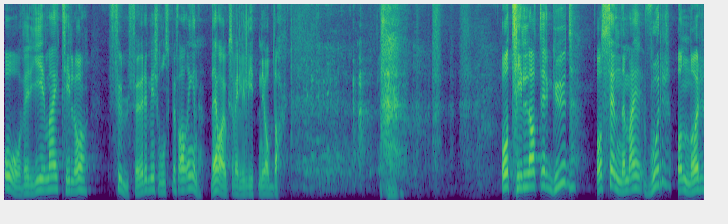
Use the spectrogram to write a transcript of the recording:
overgir meg til å fullføre misjonsbefalingen. Det var jo ikke så veldig liten jobb, da. Og tillater Gud å sende meg hvor og når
